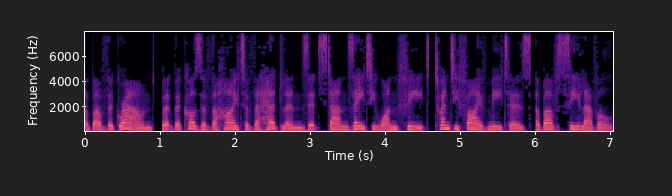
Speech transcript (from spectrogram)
above the ground, but because of the height of the headlands it stands 81 feet 25 meters above sea level.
